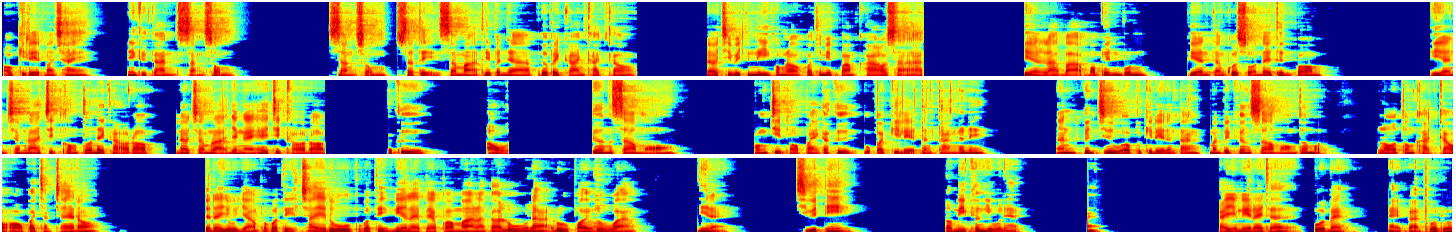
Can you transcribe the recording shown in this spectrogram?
เอากิเลสมาใช้ นี่คือการสั่งสม สั่งสมสติสมาธิปัญญาเพื่อเป็นการขัดเกลาแล้วชีวิตนี้ของเราก็จะมีความขาวสะอาด เพียรละบาปบำเพ็ญบุญ เพียรทำกุศลได้ถึงพร้อม เพียรชำระจิตของตนให้ขาวรอบ แล้วชำระยังไงให้จิตขาวรอบ ก็คือเอาเครื่องเศร้าหมองของจิตออกไปก็คืออุปกิเลสต่างๆนั่นเอง นั่นขึ้นชื่อว่าอุปกิเลสต่างๆ มันเป็นเครื่องเศร้าหมองทั้งหมด เราต้องขัดเกลาออกไปจากใจเรา จะได้อยู่อย่างปกติใช้รู้ปกติมีอะไรแปลกปลอมมาแล้วก็รู้ละ รู้ปล่อยรู้วาง นี่แหละชีวิตนี้ เรามีเครื่องอยู่แล้วใครยังมีอะไรจะพูดไหมให้โอกาสพูดดู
